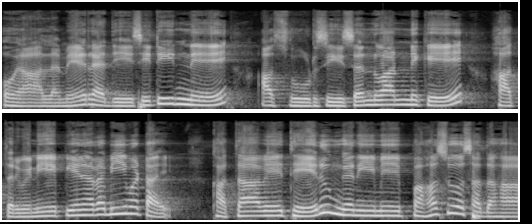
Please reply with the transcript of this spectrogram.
ඔයාල මේ රැදී සිටින්නේ අසූර් සීසන් වන්න එකේ හතරවෙනි එපිය නැරබීමටයි. කතාවේ තේරුම් ගැනීමේ පහසුව සඳහා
